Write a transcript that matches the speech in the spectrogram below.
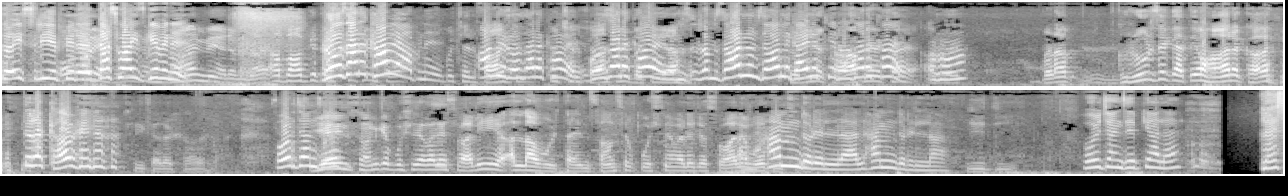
तो इसलिए फिर दस. रमज़ान में है, अब आपके रोजा रखा है आपने। कुछ आपने रोजा रखा है। रोजा रखा है। रमज़ान रमज़ान लगाए तो रखिए रोजा रखा रखा है, हाँ। बड़ा गुरूर से कहते हो हाँ रखा है तो रखा है ना ठीक है रखा है और जान ये इंसान के पूछने वाले सवाल ही अल्लाह पूछता है इंसान से पूछने वाले जो सवाल है वो पूछता अल्हम्दुलिल्लाह अल्हम्दुलिल्लाह जी जी और जान जेब क्या हाल है Let's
